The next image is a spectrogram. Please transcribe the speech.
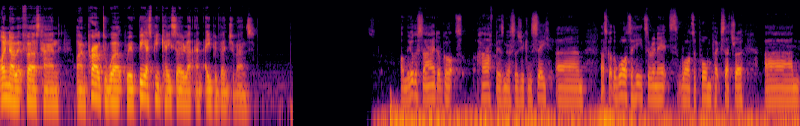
I know it firsthand. I am proud to work with BSPK Solar and Ape Adventure Vans. On the other side, I've got half business, as you can see. Um, that's got the water heater in it, water pump, etc. And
